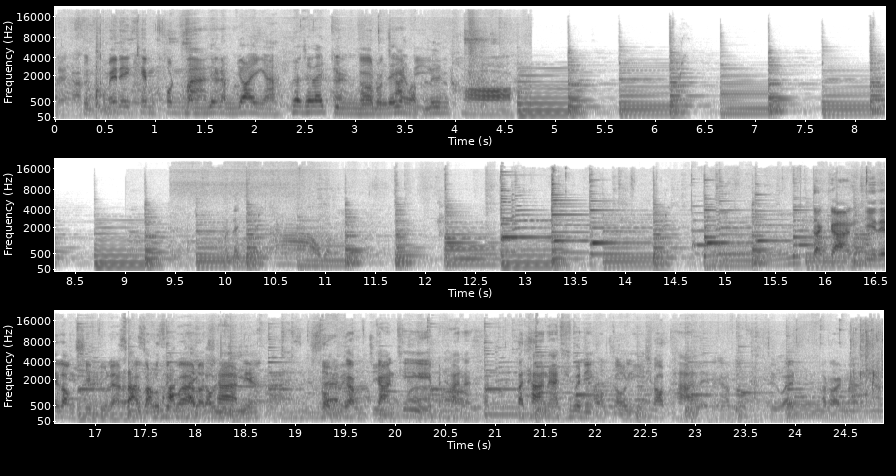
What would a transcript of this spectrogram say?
เลยครับคือไม่ได้เข้มข้นมันมากเรียกนะน้ำย่อยไงเพื่อจะได้กินแต่เมก็รนูสได้ชาติอย่างแบบดีลื่นคอ จากการที่ได้ลองชิมดูแล้วนะครับก็รู้สึกว่ารสชาติเนี่ยสมกับการที่ประธานาประธานาธิบดีของเกาหลีชอบทานเลยนะครับผมถือว่าอร่อยมากครับ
